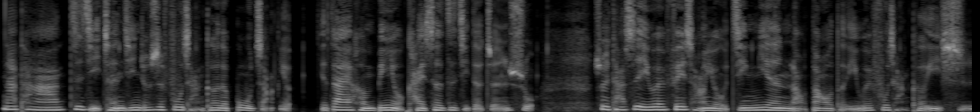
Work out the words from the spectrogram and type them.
那他自己曾经就是妇产科的部长，也。也在横滨有开设自己的诊所，所以他是一位非常有经验老道的一位妇产科医师。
